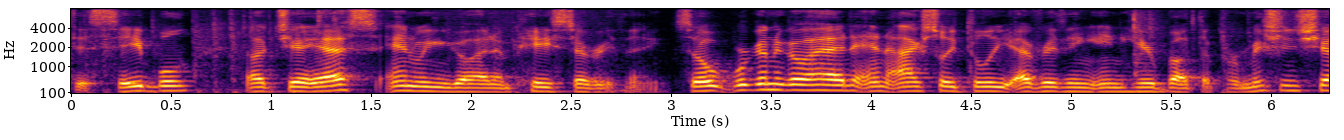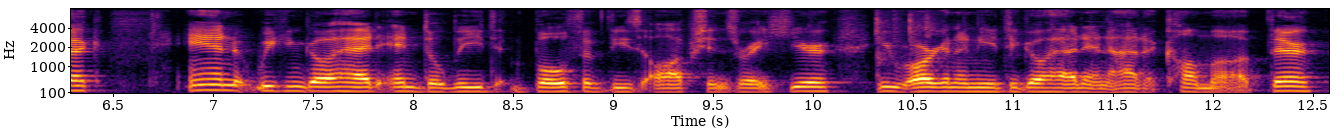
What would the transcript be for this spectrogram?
disable.js and we can go ahead and paste everything. So we're to go ahead and actually delete everything in here but the permission check and we can go ahead and delete both of these options right here. You are going to need to go ahead and add a comma up there.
